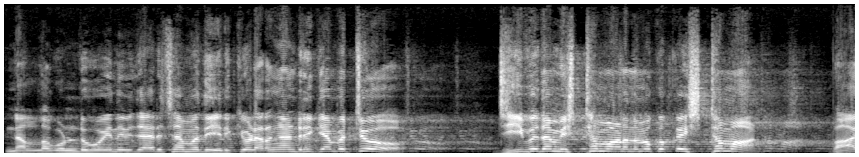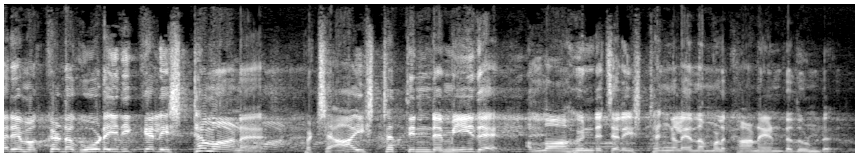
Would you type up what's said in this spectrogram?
എന്നെ അള്ള കൊണ്ടുപോയി എന്ന് വിചാരിച്ചാൽ മതി എനിക്കിവിടെ ഇറങ്ങാണ്ടിരിക്കാൻ പറ്റുമോ ജീവിതം ഇഷ്ടമാണ് നമുക്കൊക്കെ ഇഷ്ടമാണ്. ഭാര്യ മക്കളുടെ കൂടെ ഇരിക്കൽ ഇഷ്ടമാണ്. പക്ഷെ ആ ഇഷ്ടത്തിന്റെ മീതെ അള്ളാഹുവിന്റെ ചില ഇഷ്ടങ്ങളെ നമ്മൾ കാണേണ്ടതുണ്ട്.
